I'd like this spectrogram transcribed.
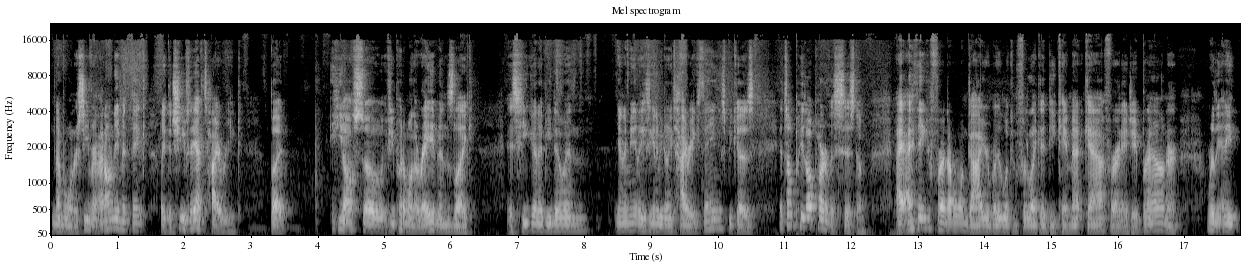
number one receiver. And I don't even think like the Chiefs. They have Tyreek, but he also, if you put him on the Ravens, like, is he gonna be doing? You know what I mean? Like, is he gonna be doing Tyreek things? Because it's all he's all part of a system. I, I think for a number one guy, you're really looking for like a DK Metcalf or an AJ Brown or really any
